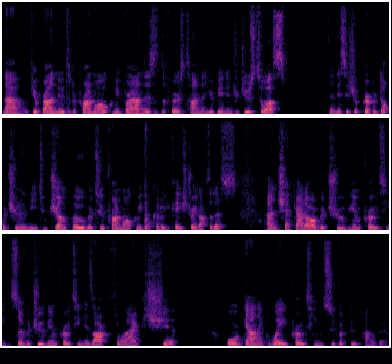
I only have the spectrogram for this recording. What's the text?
Now, if you're brand new to the Primal Alchemy brand, this is the first time that you're being introduced to us, then this is your perfect opportunity to jump over to primalalchemy.co.uk straight after this and check out our Vitruvian protein. So, Vitruvian protein is our flagship organic whey protein superfood powder.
